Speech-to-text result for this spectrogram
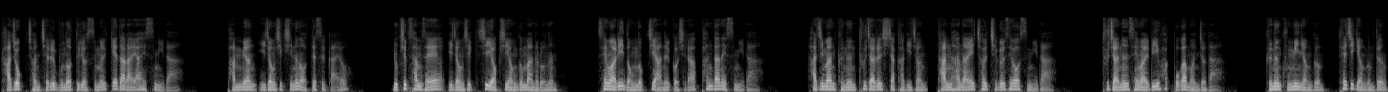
가족 전체를 무너뜨렸음을 깨달아야 했습니다. 반면 이정식 씨는 어땠을까요? 63세의 이정식 씨 역시 연금만으로는 생활이 넉넉지 않을 것이라 판단했습니다. 하지만 그는 투자를 시작하기 전 단 하나의 철칙을 세웠습니다. 투자는 생활비 확보가 먼저다. 그는 국민연금, 퇴직연금 등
